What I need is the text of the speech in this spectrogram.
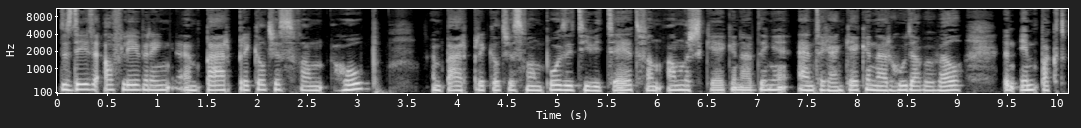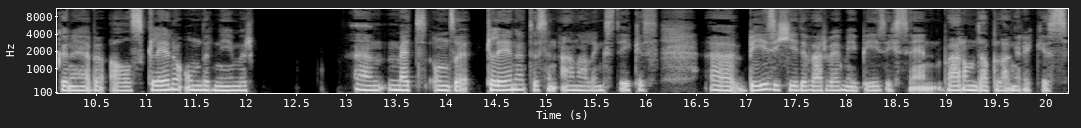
Dus deze aflevering een paar prikkeltjes van hoop, een paar prikkeltjes van positiviteit, van anders kijken naar dingen en te gaan kijken naar hoe dat we wel een impact kunnen hebben als kleine ondernemer um, met onze kleine, tussen aanhalingstekens, uh, bezigheden waar wij mee bezig zijn. Waarom dat belangrijk is,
